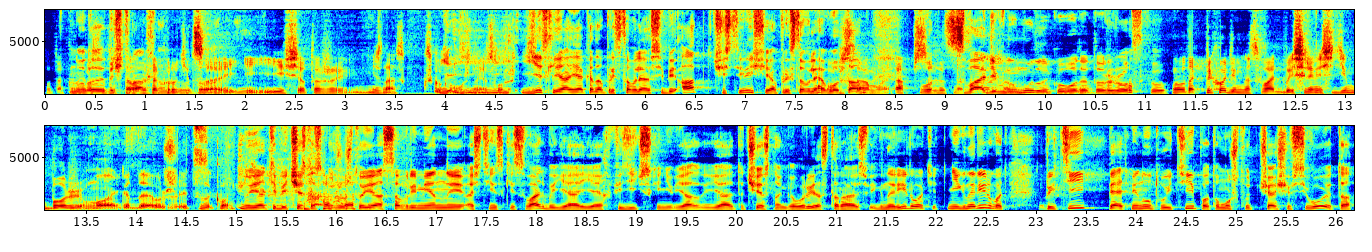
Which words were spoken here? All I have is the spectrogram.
Вот так Ну, вот это- это страшно, это крутится, вот, да. и, все тоже, не знаю, ск- сколько Я- можно ее и- слушать. Если я, я когда представляю себе ад, чистилище, я представляю То вот там самое, абсолютно вот свадебную музыку, вот эту жесткую. Мы вот так приходим на свадьбу и все время сидим, боже мой, когда уже это закончится. Ну, я тебе честно скажу, что я современные остинские свадьбы, я, я их физически, не, я, я это честно говорю, я стараюсь игнорировать, это- не игнорировать, прийти, пять минут уйти, потому что чаще всего это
